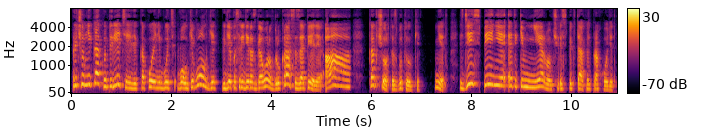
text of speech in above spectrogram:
Причем не как в оперете или в какой-нибудь «Волге-Волге», где посреди разговора вдруг раз и запели а, -а, -а как черт из бутылки. Нет, здесь пение этаким нервом через спектакль проходит.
